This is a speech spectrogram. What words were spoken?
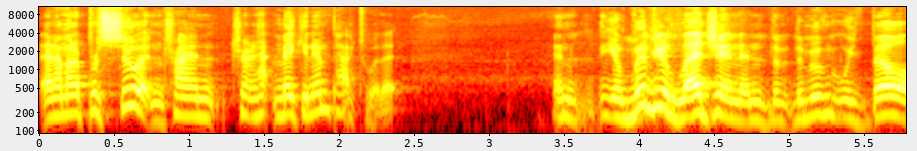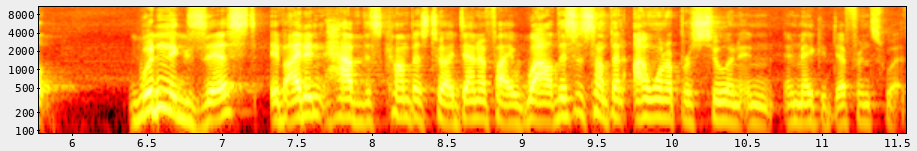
and I'm going to pursue it and try and, try and make an impact with it. And you know, live your legend and the, the movement we've built wouldn't exist if I didn't have this compass to identify, wow, this is something I want to pursue and, and, and make a difference with.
